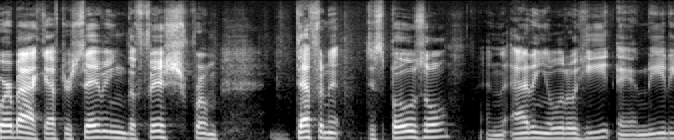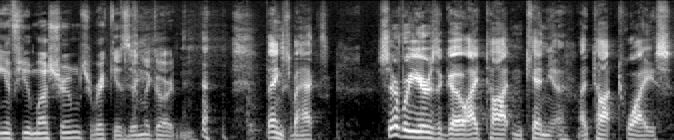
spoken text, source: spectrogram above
we're back after saving the fish from definite disposal and adding a little heat and eating a few mushrooms. Rick is in the garden. Thanks, Max. Several years ago, I taught in Kenya. I taught twice.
